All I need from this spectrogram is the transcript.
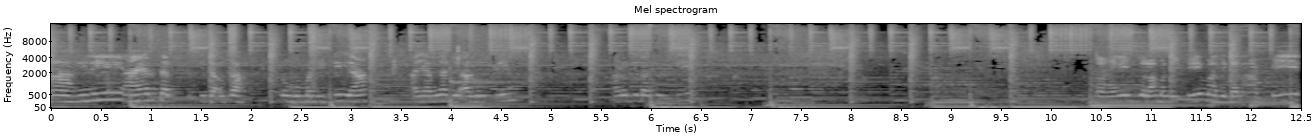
nah ini air tidak usah nunggu mendidih ya. Ayamnya dialusin. Lalu kita cuci. Nah ini setelah mendidih matikan api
